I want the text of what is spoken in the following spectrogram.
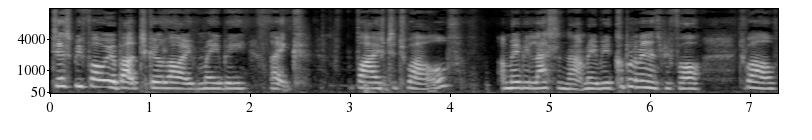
just before we were about to go live, maybe like five to twelve, or maybe less than that, maybe a couple of minutes before twelve,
